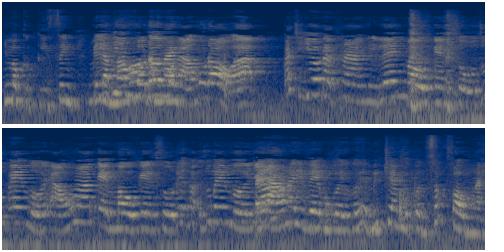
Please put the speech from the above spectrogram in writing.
nhưng mà cực kỳ xinh. Đây là màu có đơn một áo màu đỏ ạ. Các chị yêu đặt hàng thì lên màu kèm số giúp em với. Áo hoa kèm màu kèm số điện thoại giúp em với cái nhá. áo này về mọi người có thể mix cho em với quần sóc phồng này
